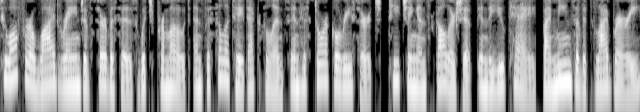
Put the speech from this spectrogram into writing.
To offer a wide range of services which promote and facilitate excellence in historical research, teaching and scholarship in the UK, by means of its library,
